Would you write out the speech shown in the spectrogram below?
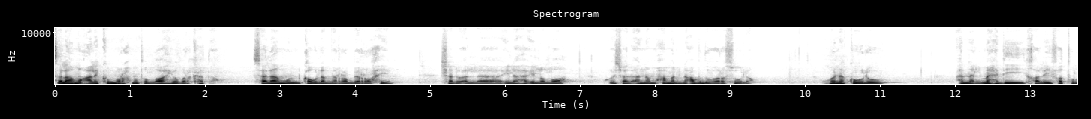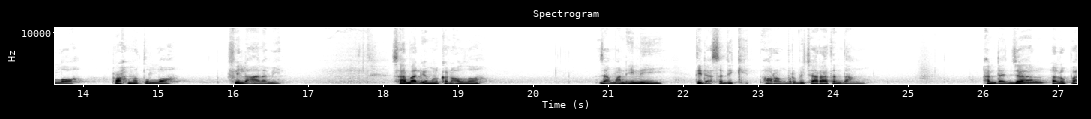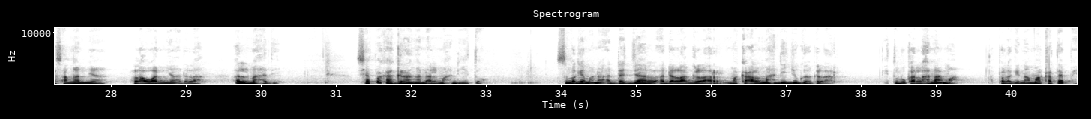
السلام عليكم ورحمة الله وبركاته سلام قولا من رب الرحيم أشهد أن لا إله إلا الله وأشهد أن محمدا عبده ورسوله ونقول أن المهدي خليفة الله رحمة الله في العالمين Sahabat yang melakukan Allah, zaman ini tidak sedikit orang berbicara tentang Ad-Dajjal, lalu pasangannya, lawannya adalah Al-Mahdi. Siapakah gerangan Al-Mahdi itu? Sebagaimana Ad-Dajjal adalah gelar, maka Al-Mahdi juga gelar. Itu bukanlah nama, apalagi nama KTP.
